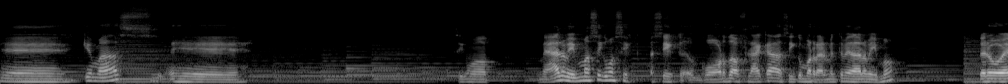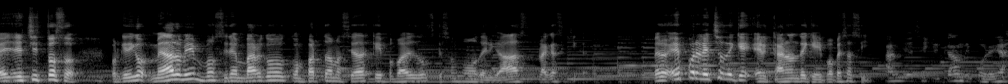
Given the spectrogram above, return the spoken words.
eh, ¿Qué más? Eh, así como. Me da lo mismo, así como si, es- si gorda o flaca, así como realmente me da lo mismo. Pero es, es chistoso, porque digo, me da lo mismo, sin embargo, comparto demasiadas K-pop idols que son como delgadas, flacas y chicas. Pero es por el hecho de que el canon de K-pop es así. Ah, yo sé que el canon de Corea.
